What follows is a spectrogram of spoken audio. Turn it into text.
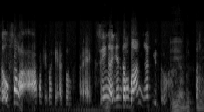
Nggak usah lah pakai-pakai akun fake sih nggak gentle banget gitu. Iya betul.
